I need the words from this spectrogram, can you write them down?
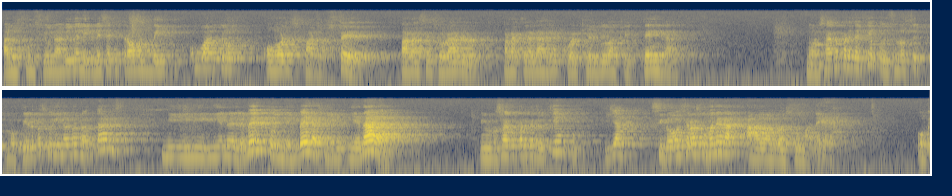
a los funcionarios de la iglesia que trabajan 24 horas para usted, para asesorarlo, para aclararle cualquier duda que tenga. No nos haga perder tiempo, no, no pierda su dinero en altares, ni, en elementos, ni en velas, ni, en nada. Y no nos haga perder el tiempo. Y ya, si lo va a hacer a su manera, hágalo a su manera. ¿Ok?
